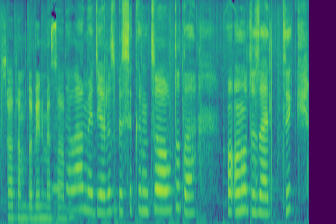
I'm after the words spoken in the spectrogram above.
Zaten bu da benim hesabım. Devam ediyoruz. Bir sıkıntı oldu da onu düzelttik.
